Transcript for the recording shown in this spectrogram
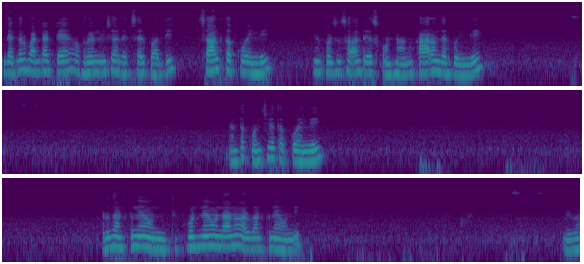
దగ్గర పడ్డట్టే ఒక రెండు నిమిషాలు అయితే సరిపోద్ది. సాల్ట్ తక్కువైంది. నేను కొంచెం సాల్ట్ వేసుకుంటున్నాను. కారం సరిపోయింది. ఎంత? కొంచెమే తక్కువైంది. అడుగు అంటుతూనే ఉంది తిప్పుకుంటూనే ఉన్నాను. అడుగు అంటుతూనే ఉంది. ఇగో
